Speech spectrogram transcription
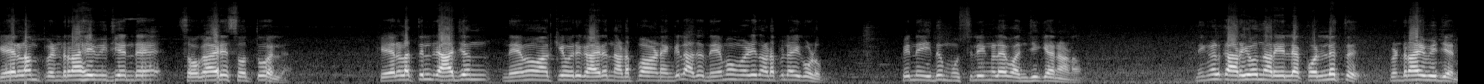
കേരളം പിണറായി വിജയന്റെ സ്വകാര്യ സ്വത്തുമല്ല കേരളത്തിൽ രാജ്യം നിയമമാക്കിയ ഒരു കാര്യം നടപ്പാണെങ്കിൽ അത് നിയമം വഴി നടപ്പിലായിക്കോളും. പിന്നെ ഇത് മുസ്ലിങ്ങളെ വഞ്ചിക്കാനാണ്. നിങ്ങൾക്ക് അറിയുമെന്നറിയില്ല കൊല്ലത്ത് പിണറായി വിജയൻ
